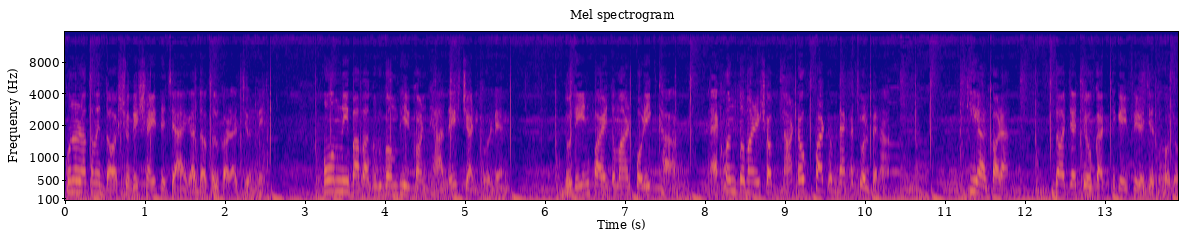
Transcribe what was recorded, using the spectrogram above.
কোন রকমের দর্শকের সাহিত্যে জায়গা দখল করার জন্য। অমনি বাবা গুরু গম্ভীর কণ্ঠে আদেশ জারি করলেন, দুদিন পরে তোমার পরীক্ষা। এখন তোমার এসব নাটক ফাটক দেখা চলবে না। কি আর করা? দরজার চৌকাট থেকেই ফিরে যেতে হলো।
